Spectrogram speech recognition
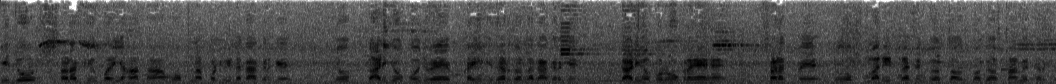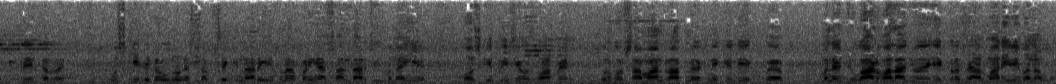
कि जो सड़क के ऊपर यहाँ था वो अपना पटरी लगा करके जो गाड़ियों को जो है कहीं इधर उधर लगा करके गाड़ियों को रोक रहे हैं, सड़क पे जो हमारी ट्रैफ़िक व्यवस्था, उसको व्यवस्था में कर क्रिएट कर रहे हैं। उसकी जगह उन्होंने सबसे किनारे इतना बढ़िया शानदार चीज़ बनाई है और उसके पीछे उस वहाँ पे उनको सामान रात में रखने के लिए एक, मैंने जुगाड़ वाला जो है, एक तरह से अलमारी भी बना हुआ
